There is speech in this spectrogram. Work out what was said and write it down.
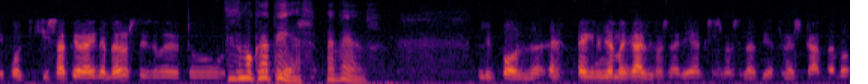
η πολιτική σάτυρα είναι μέρος της, του, της δημοκρατίας. Βεβαίως. Λοιπόν, ε, έγινε μια μεγάλη φασαρία, ξέσπασε ένα διεθνές σκάνδαλο.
